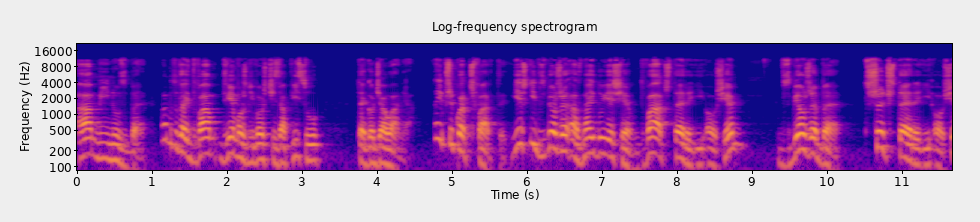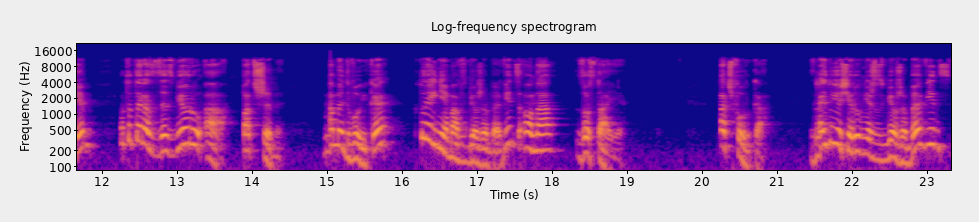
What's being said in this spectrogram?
A minus B. Mamy tutaj dwa, dwie możliwości zapisu tego działania. No i przykład czwarty. Jeśli w zbiorze A znajduje się 2, 4 i 8, w zbiorze B 3, 4 i 8, no to teraz ze zbioru A patrzymy. Mamy dwójkę, której nie ma w zbiorze B, więc ona zostaje. A czwórka. Znajduje się również w zbiorze B, więc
